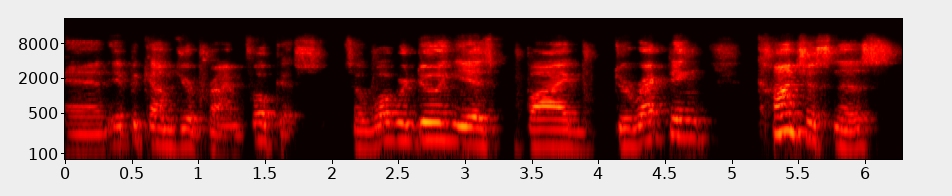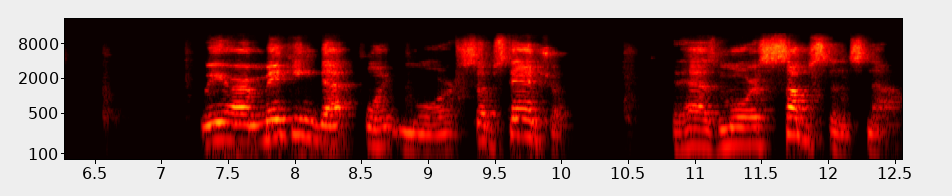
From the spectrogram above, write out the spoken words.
And it becomes your prime focus. So what we're doing is by directing consciousness, we are making that point more substantial. It has more substance now.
